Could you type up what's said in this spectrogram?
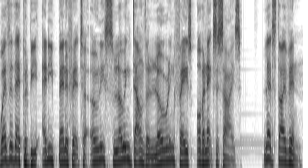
whether there could be any benefit to only slowing down the lowering phase of an exercise. Let's dive in.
